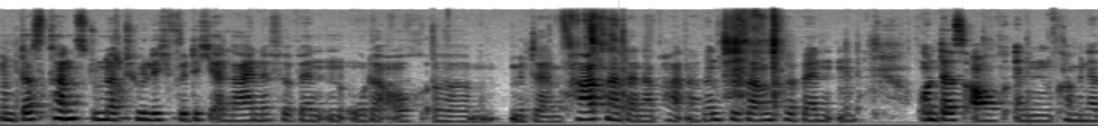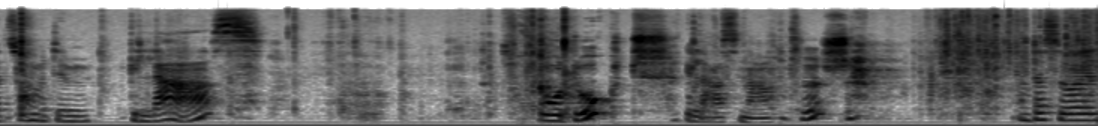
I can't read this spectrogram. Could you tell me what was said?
Und das kannst du natürlich für dich alleine verwenden oder auch ähm, mit deinem Partner, deiner Partnerin zusammen verwenden. Und das auch in Kombination mit dem Glas. Produkt, Glasnachtisch. Und das soll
